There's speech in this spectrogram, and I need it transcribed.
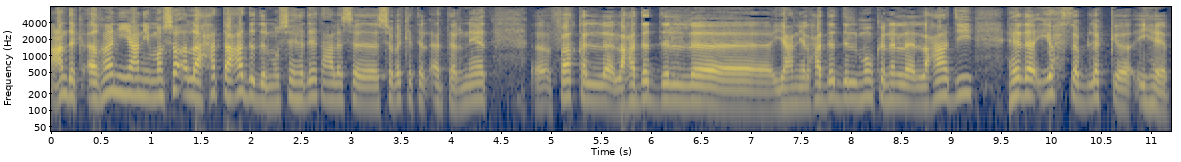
عندك أغاني يعني ما شاء الله حتى عدد المشاهدات على شبكة الإنترنت آه، فاق العدد يعني العدد الممكن العادي هذا يحسب لك إيهاب.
